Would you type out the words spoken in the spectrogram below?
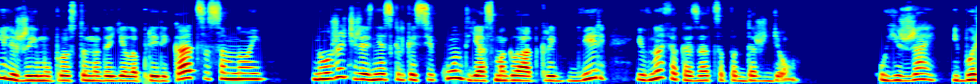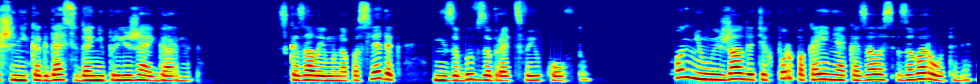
или же ему просто надоело пререкаться со мной. Но уже через несколько секунд я смогла открыть дверь и вновь оказаться под дождем. «Уезжай и больше никогда сюда не приезжай, Гарнет», — сказала ему напоследок, не забыв забрать свою кофту. Он не уезжал до тех пор, пока я не оказалась за воротами,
